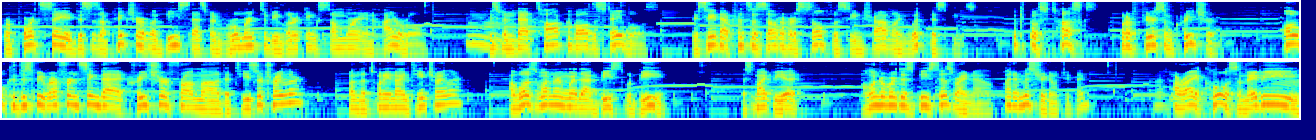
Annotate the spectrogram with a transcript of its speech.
Reports say this is a picture of a beast that's been rumored to be lurking somewhere in Hyrule. It's been that talk of all the stables. They say that Princess Zelda herself was seen traveling with this beast. Look at those tusks. What a fearsome creature. Oh, could this be referencing that creature from uh, the teaser trailer? From the 2019 trailer? I was wondering where that beast would be. This might be it. I wonder where this beast is right now. Quite a mystery, don't you think? Alright, cool. So maybe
